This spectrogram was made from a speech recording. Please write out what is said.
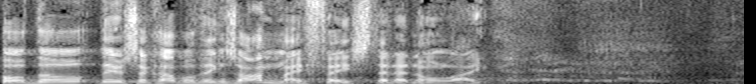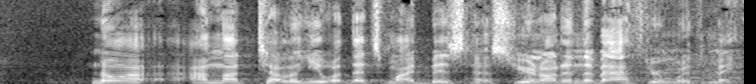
Although there's a couple things on my face that I don't like. No, I, am not telling you what that's my business. You're not in the bathroom with me.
